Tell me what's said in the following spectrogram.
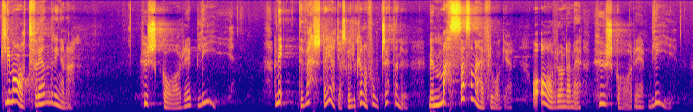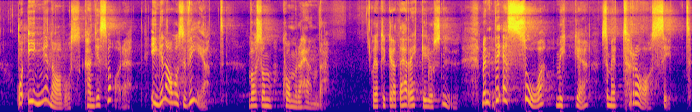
Klimatförändringarna. Hur ska det bli? Hörrni, det värsta är att jag skulle kunna fortsätta nu med massa sådana här frågor och avrunda med hur ska det bli? Och ingen av oss kan ge svaret. Ingen av oss vet vad som kommer att hända. Och jag tycker att det här räcker just nu. Men det är så mycket som är trasigt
